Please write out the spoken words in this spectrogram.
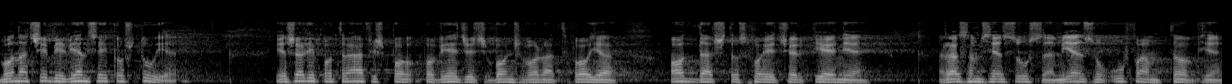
bo ona Ciebie więcej kosztuje. Jeżeli potrafisz po powiedzieć, bądź wola Twoja, oddać to swoje cierpienie razem z Jezusem, Jezu, ufam Tobie,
